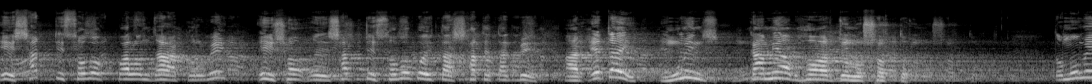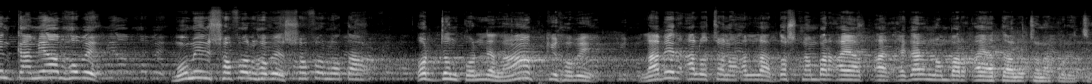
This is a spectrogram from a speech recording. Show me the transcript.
এই সাতটি সবক পালন যারা করবে, এই স- এই ষাটটি সবকই তার সাথে থাকবে। আর এটাই মুমিন কামিয়াব হওয়ার জন্য শর্ত। তো মুমিন কামিয়াব হবে, মুমিন সফল হবে, সফলতা অর্জন করলে লাভ কি হবে? লাভের আলোচনা আল্লাহ দশ নম্বর আয়াত আর এগারো নম্বর আয়াতে আলোচনা করেছে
